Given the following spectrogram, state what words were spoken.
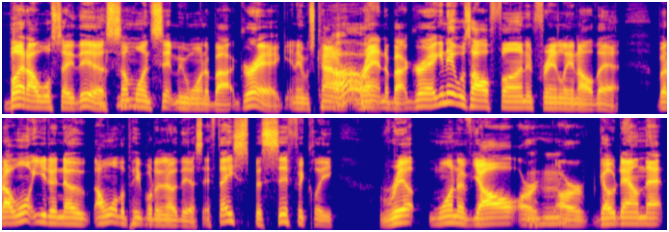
But I will say this: someone sent me one about Greg, and it was kind of Oh. ranting about Greg, and it was all fun and friendly and all that. But I want you to know, I want the people to know this: if they specifically rip one of y'all or Mm-hmm. or go down that,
